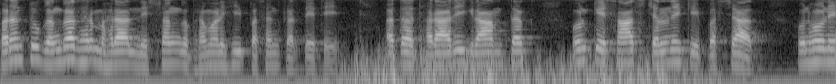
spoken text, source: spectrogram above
परंतु गंगाधर महाराज निसंग भ्रमण ही पसंद करते थे। अतः धरारी ग्राम तक उनके साथ चलने के पश्चात उन्होंने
